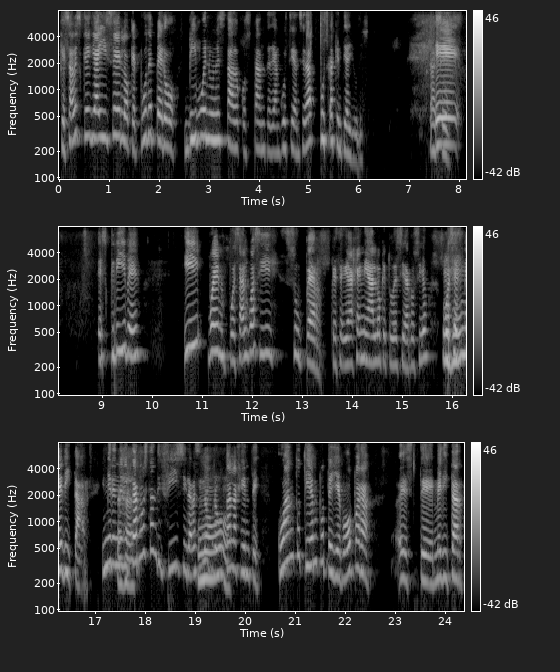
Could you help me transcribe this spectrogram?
que sabes que ya hice lo que pude, pero vivo en un estado constante de angustia y ansiedad, busca quien te ayude. Eh, escribe y bueno, pues algo así súper, que sería genial lo que tú decías, Rocío, pues es meditar. Y miren, meditar no es tan difícil. A veces me pregunta la gente, ¿cuánto tiempo te llevó para este, meditar.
